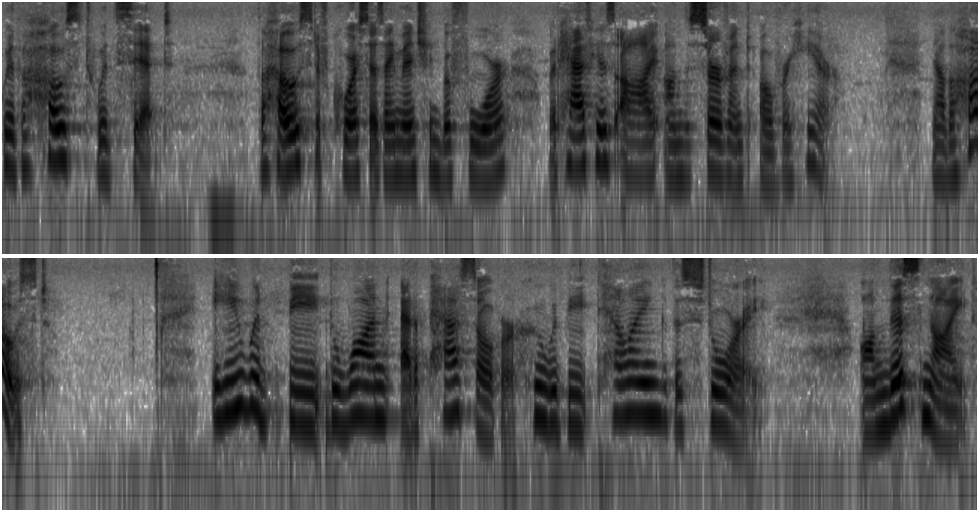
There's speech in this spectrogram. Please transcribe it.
where the host would sit. The host, of course, as I mentioned before, would have his eye on the servant over here. Now, the host he would be the one at a Passover who would be telling the story. On this night,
